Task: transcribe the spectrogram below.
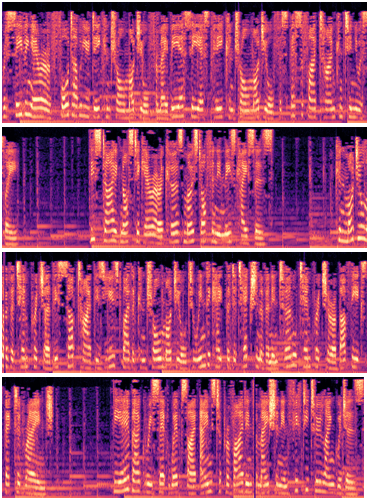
Receiving error of 4WD control module from ABS ESP control module for specified time continuously. This diagnostic error occurs most often in these cases. CAN module over temperature This subtype is used by the control module to indicate the detection of an internal temperature above the expected range. The Airbag Reset website aims to provide information in 52 languages.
